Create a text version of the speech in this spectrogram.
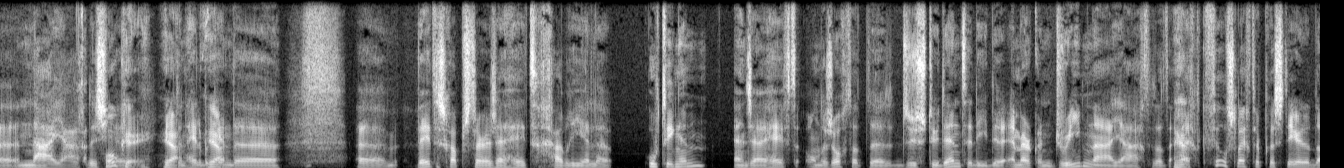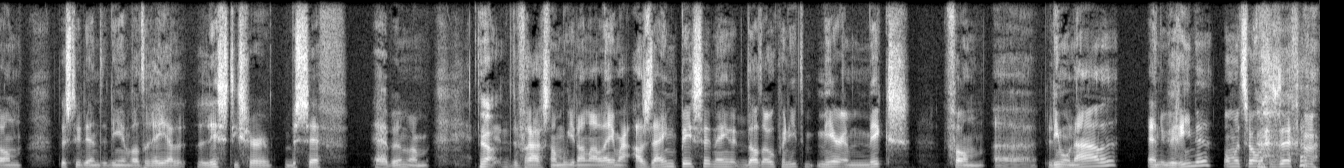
uh, najagen. Dus je hebt ja, een hele bekende uh, wetenschapster. Zij heet Gabrielle Oetingen. En zij heeft onderzocht dat de, de studenten die de American Dream najaagden... dat eigenlijk veel slechter presteerden dan de studenten die een wat realistischer besef hebben. Maar Ja. de vraag is dan, moet je dan alleen maar azijn pissen? Nee, dat ook weer niet. Meer een mix van eh, limonade en urine, om het zo maar te zeggen.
